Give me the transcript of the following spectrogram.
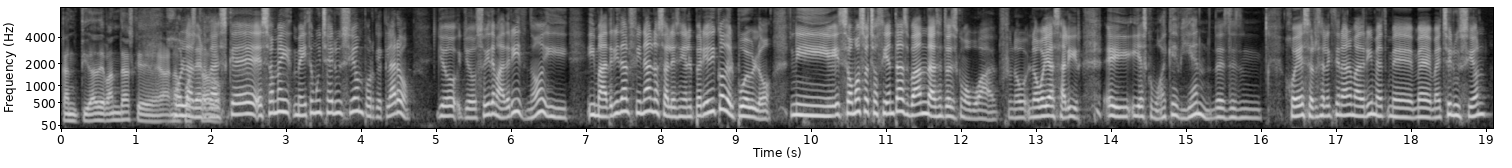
cantidad de bandas que han Jo, la apostado. verdad es que eso me, me hizo mucha ilusión porque, claro, yo, yo soy de Madrid, ¿no? Y, y Madrid al final no sales ni en el periódico del pueblo, ni somos 800 bandas, entonces como, guau, no, no voy a salir. E- Y, es como, ay, qué bien. Desde, joder, ser seleccionada en Madrid me, me- me- me ha hecho ilusión.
